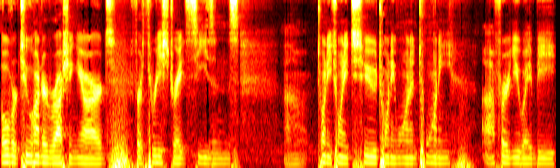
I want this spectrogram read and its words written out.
over 200 rushing yards for three straight seasons uh, 2022, 21, and 20 uh, for UAB.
